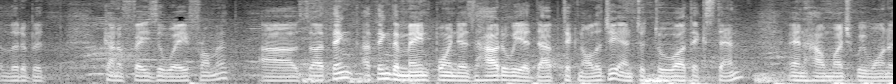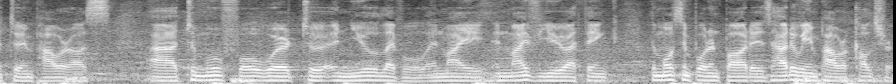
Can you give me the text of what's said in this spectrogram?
a little bit kind of phase away from it. Uh, so I think I think the main point is how do we adapt technology and to, to what extent and how much we want it to empower us uh, to move forward to a new level. In my in my view, I think the most important part is how do we empower culture.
